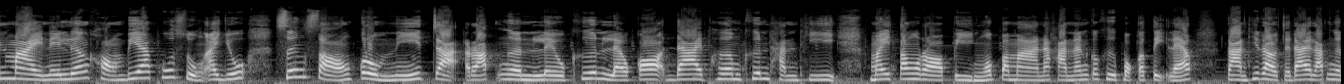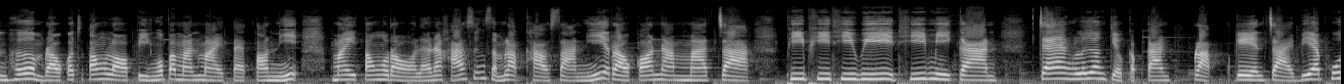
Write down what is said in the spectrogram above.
ณฑ์ใหม่ในเรื่องของเบี้ยผู้สูงอายุ ซึ่ง 2 กลุ่มนี้จะรับเงินเร็วขึ้นแล้วก็ได้เพิ่มขึ้นทันที ไม่ต้องรอปีงบประมาณนะคะ นั่นก็คือปกติแล้ว การที่เราจะได้รับเงินเพิ่ม เราก็จะต้องรอปีงบประมาณใหม่ แต่ตอนนี้ไม่ต้องรอแล้วนะคะ ซึ่งสำหรับข่าวสารนี้เราก็นำมาจาก PPTV ที่มีการแจ้งเรื่องเกี่ยวกับการปรับ เกณฑ์จ่ายเบี้ยผู้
